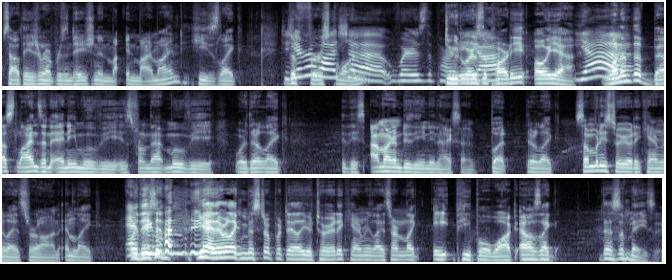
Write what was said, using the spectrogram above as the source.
South Asian representation in my in my mind. He's like Did the you ever first watch one. uh, Where's the Party? Dude, where's the Yeah? party? Oh yeah. Yeah. One of the best lines in any movie is from that movie where they're like, this. I'm not gonna do the Indian accent, but they're like, somebody's Toyota Camry lights are on, and like, or they said, Everyone yeah, they were like, Mr. Patel, your Toyota Camry lights are on. Like eight people walked. I was like, that's amazing.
